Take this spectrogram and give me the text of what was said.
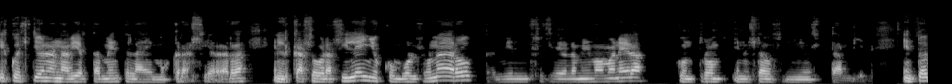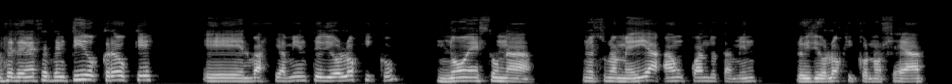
que cuestionan abiertamente la democracia, ¿verdad? En el caso brasileño, con Bolsonaro, también sucedió de la misma manera, con Trump en Estados Unidos también. Entonces, en ese sentido, creo que eh, el vaciamiento ideológico no es una, no es una medida, aun cuando también lo ideológico no sea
